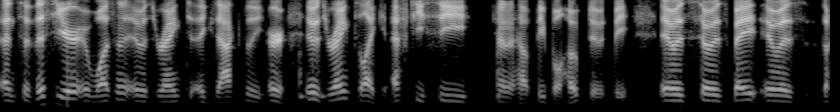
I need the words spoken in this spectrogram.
and so this year it wasn't it was ranked exactly or it was ranked like ftc kind of how people hoped it would be. It was so it was ba- it was the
